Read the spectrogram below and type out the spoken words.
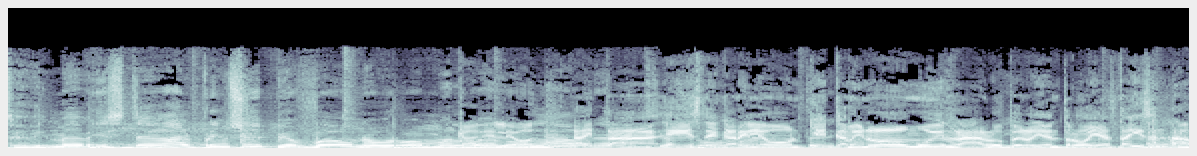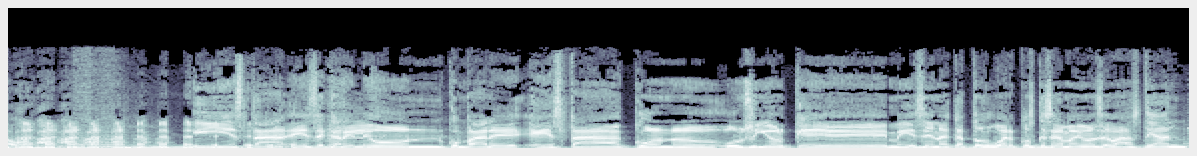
Te vi, me viste al principio, fue una broma. Karim León. Ahí está este Cari León que caminó muy raro, pero ya entró, ya está ahí sentado. Y está ese Cari León, compadre, está con uh, un señor que me dicen acá tus huercos que se llama Iván Sebastián.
